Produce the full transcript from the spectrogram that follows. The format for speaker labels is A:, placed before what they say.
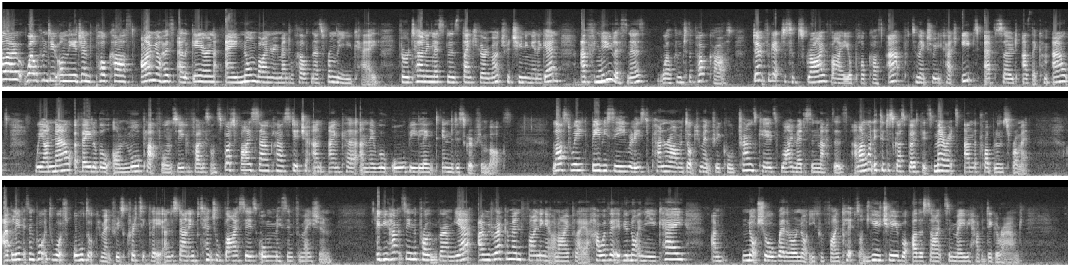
A: Hello, welcome to On the Agender podcast. I'm your host Ella Guerin, a non binary mental health nurse from the UK. For returning listeners, thank you very much for tuning in again. And for new listeners, welcome to the podcast. Don't forget to subscribe via your podcast app to make sure you catch each episode as they come out. We are now available on more platforms, so you can find us on Spotify, SoundCloud, Stitcher, and Anchor, and they will all be linked in the description box. Last week, BBC released a panorama documentary called Trans Kids Why Medicine Matters, and I wanted to discuss both its merits and the problems from it. I believe it's important to watch all documentaries critically, understanding potential biases or misinformation. If you haven't seen the programme yet, I would recommend finding it on iPlayer. However, if you're not in the UK, I'm not sure whether or not you can find clips on YouTube or other sites and maybe have a dig around.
